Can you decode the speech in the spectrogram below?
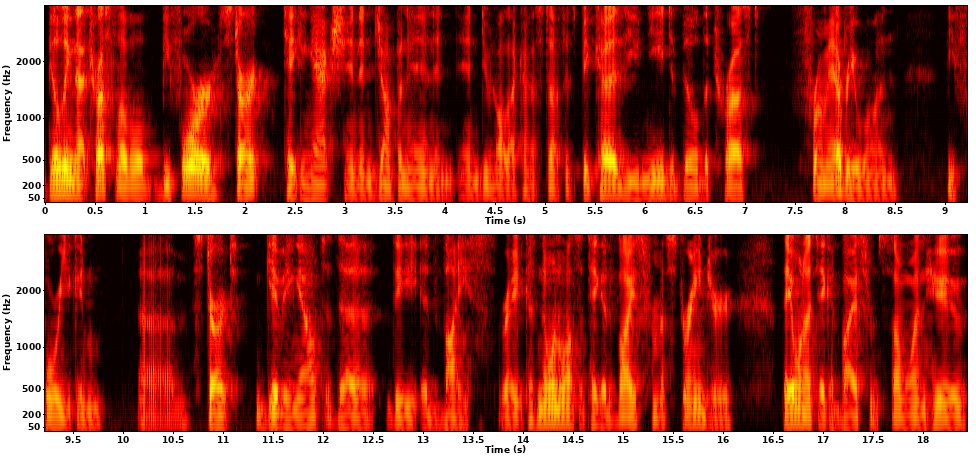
building that trust level before start taking action and jumping in and, and doing all that kind of stuff. It's because you need to build the trust from everyone before you can um, start giving out the the advice, right? Because no one wants to take advice from a stranger. They want to take advice from someone who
